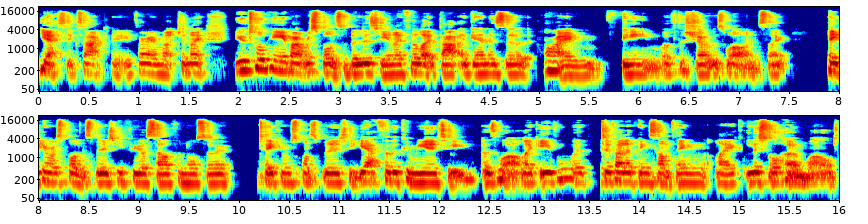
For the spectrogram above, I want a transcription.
Yes, exactly, very much. And like you're talking about responsibility, and I feel like that again is a prime theme of the show as well. And it's like taking responsibility for yourself and also taking responsibility, yeah, for the community as well. Like even with developing something like Little Home World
